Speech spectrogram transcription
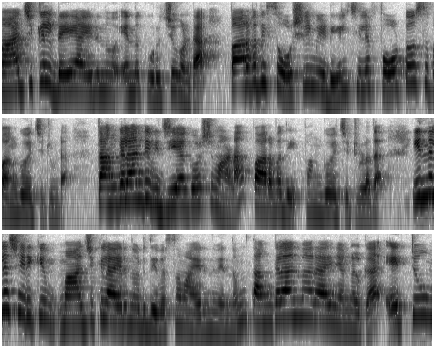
മാജിക്കൽ ഡേ ആയിരുന്നു എന്ന് കുറിച്ചുകൊണ്ട് പാർവതി സോഷ്യൽ മീഡിയയിൽ ചില ഫോട്ടോസ് പങ്കുവച്ചിട്ടുണ്ട്. തങ്കലാന്റെ വിജയാഘോഷമാണ് പാർവതി പങ്കുവച്ചിട്ടുള്ളത്. ഇന്നലെ ശരിക്കും മാജിക്കൽ ആയിരുന്ന ഒരു ദിവസമായിരുന്നുവെന്നും തങ്കലാന്മാരായ ഞങ്ങൾക്ക് ഏറ്റവും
